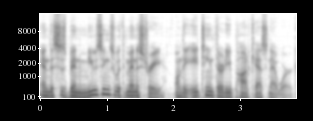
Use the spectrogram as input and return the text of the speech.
and this has been Musings with Ministry on the 1830 Podcast Network.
